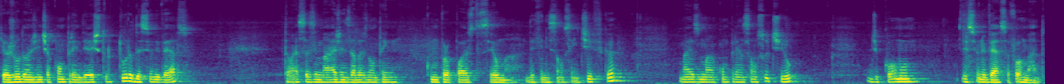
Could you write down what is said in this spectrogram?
que ajudam a gente a compreender a estrutura desse universo. Então, essas imagens elas não têm como propósito ser uma definição científica, mas uma compreensão sutil de como esse universo é formado.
